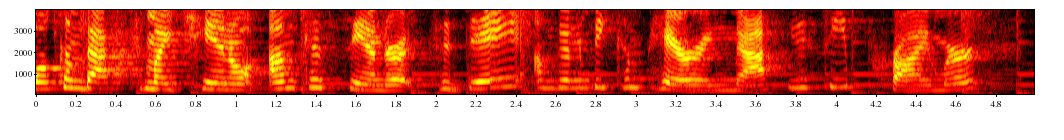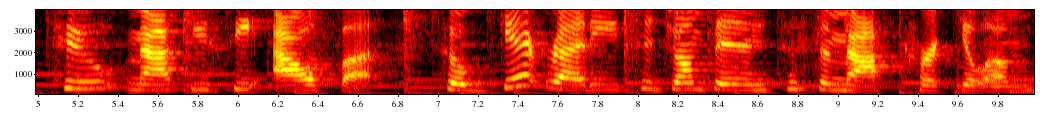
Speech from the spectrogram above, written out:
Welcome back to my channel. I'm Cassandra. Today I'm going to be comparing Math U-See Primer to Math U-See Alpha. So get ready to jump into some math curriculum.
